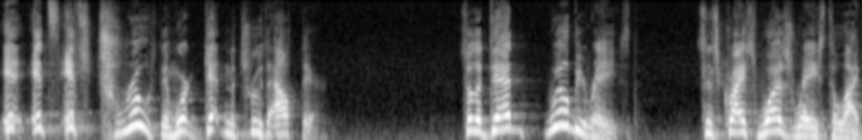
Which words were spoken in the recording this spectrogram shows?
it, it's, it's truth, and we're getting the truth out there. So the dead will be raised since Christ was raised to life.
